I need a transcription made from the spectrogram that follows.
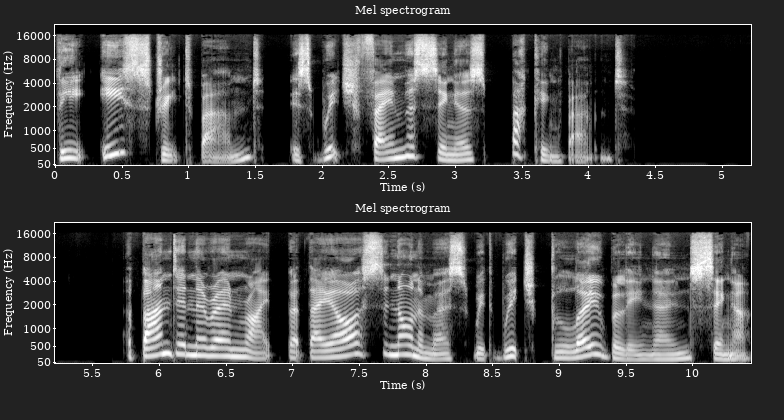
The E Street Band is which famous singer's backing band? A band in their own right, but they are synonymous with which globally known singer?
